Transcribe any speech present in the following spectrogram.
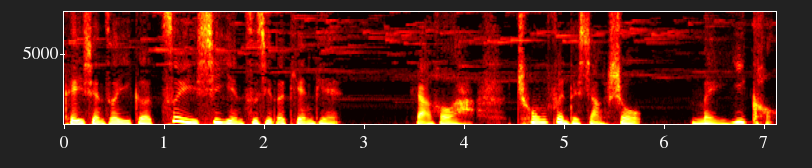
可以选择一个最吸引自己的甜点，然后啊，充分的享受每一口。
